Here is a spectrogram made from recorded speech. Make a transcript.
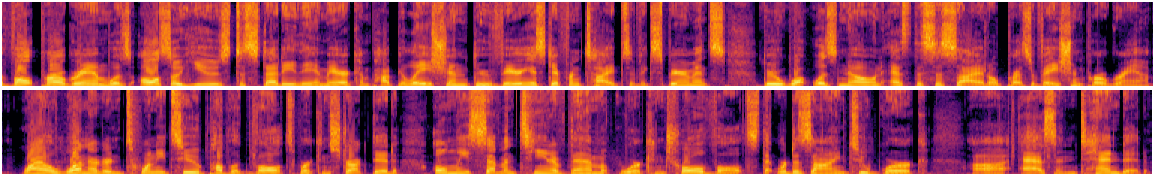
The Vault program was also used to study the American population through various different types of experiments through what was known as the Societal Preservation Program. While 122 public vaults were constructed, only 17 of them were control vaults that were designed to work uh, as intended.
